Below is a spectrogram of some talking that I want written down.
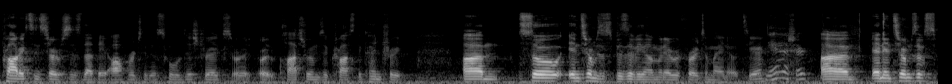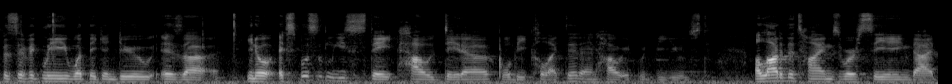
products and services that they offer to the school districts or, or classrooms across the country. Um, so in terms of specific, I'm going to refer to my notes here. Yeah, sure. Um, and in terms of specifically what they can do is, uh, you know, explicitly state how data will be collected and how it would be used. A lot of the times we're seeing that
